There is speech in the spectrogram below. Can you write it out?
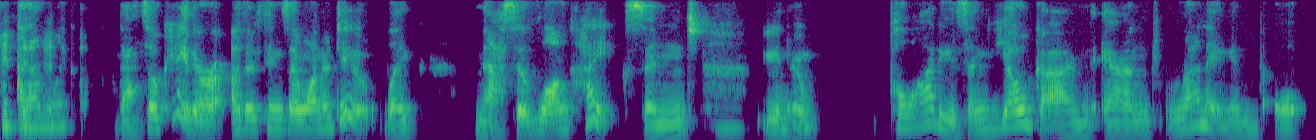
And I'm like, oh, that's okay. There are other things I want to do. Like massive long hikes and mm. you know pilates and yoga and, and running and all,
